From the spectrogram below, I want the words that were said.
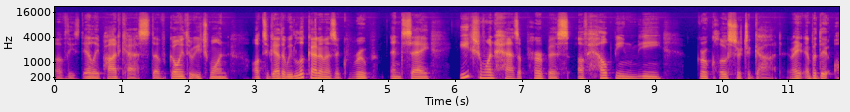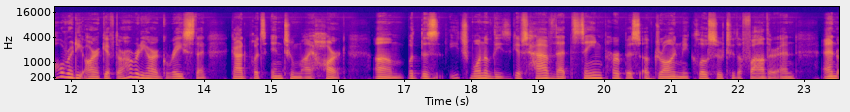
of these daily podcasts, of going through each one all together, we look at them as a group and say, each one has a purpose of helping me grow closer to God, right? But they already are a gift. There already are a grace that God puts into my heart. Um, but does each one of these gifts have that same purpose of drawing me closer to the Father, and and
